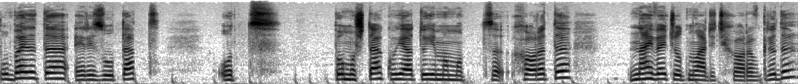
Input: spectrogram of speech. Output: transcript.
победата е резултат от помощта, която имам от хората, най-вече от младите хора в града.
